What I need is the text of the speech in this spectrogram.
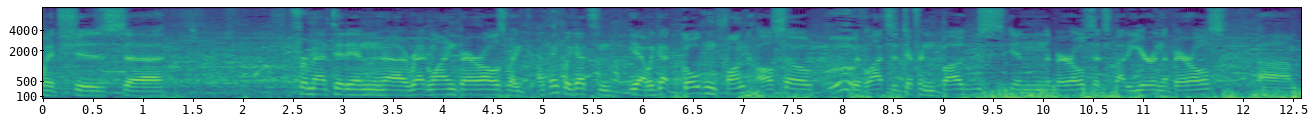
which is uh, fermented in uh, red wine barrels. We, I think we got some. Yeah, we got Golden Funk also with lots of different bugs in the barrels. It's about a year in the barrels. Um,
